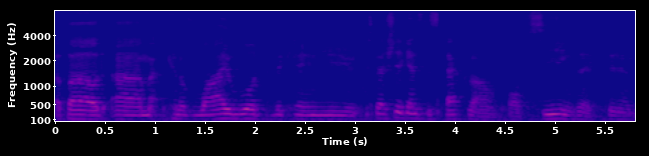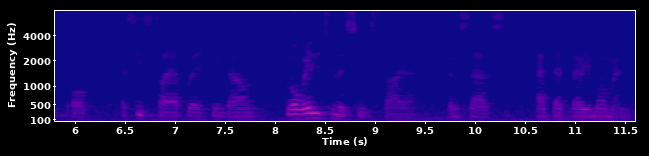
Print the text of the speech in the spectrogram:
about um, kind of why would the KNU, especially against this background of seeing the experience of a ceasefire breaking down, go into a ceasefire themselves at that very moment.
